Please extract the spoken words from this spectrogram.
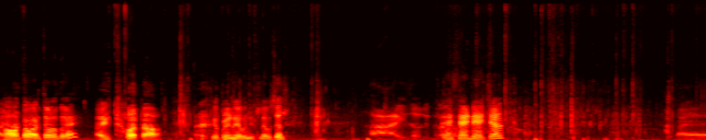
हा आता वरच्यावर होतं काय? ऐकतो आता ते प्रेंड्या पण दिसल्या चल. आई जाऊली ह्याच्यात काय आहे?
